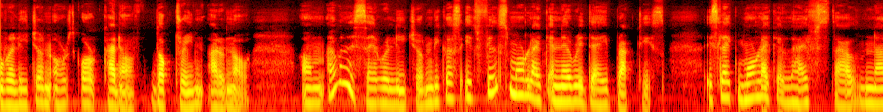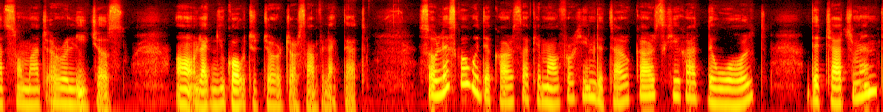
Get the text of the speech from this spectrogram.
religion or or kind of doctrine. I don't know. Um, I wouldn't say religion because it feels more like an everyday practice. It's like more like a lifestyle, not so much a religious uh, like you go to church or something like that. So let's go with the cards that came out for him. The tarot cards, he had the world, the judgment,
